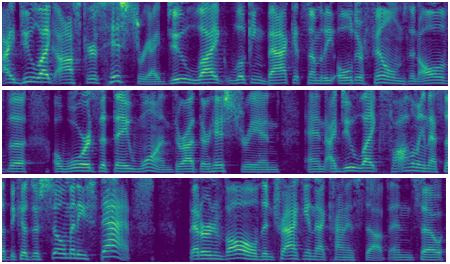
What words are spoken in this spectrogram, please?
I do like Oscars history. I do like looking back at some of the older films and all of the awards that they won throughout their history. And, and I do like following that stuff because there's so many stats that are involved in tracking that kind of stuff. And so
